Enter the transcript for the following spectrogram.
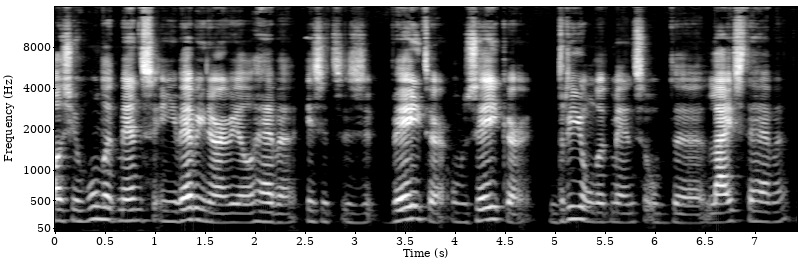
als je 100 mensen in je webinar wil hebben, is het beter om zeker 300 mensen op de lijst te hebben.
